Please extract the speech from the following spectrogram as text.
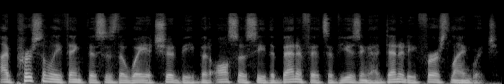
I personally think this is the way it should be, but also see the benefits of using Identity First Language.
